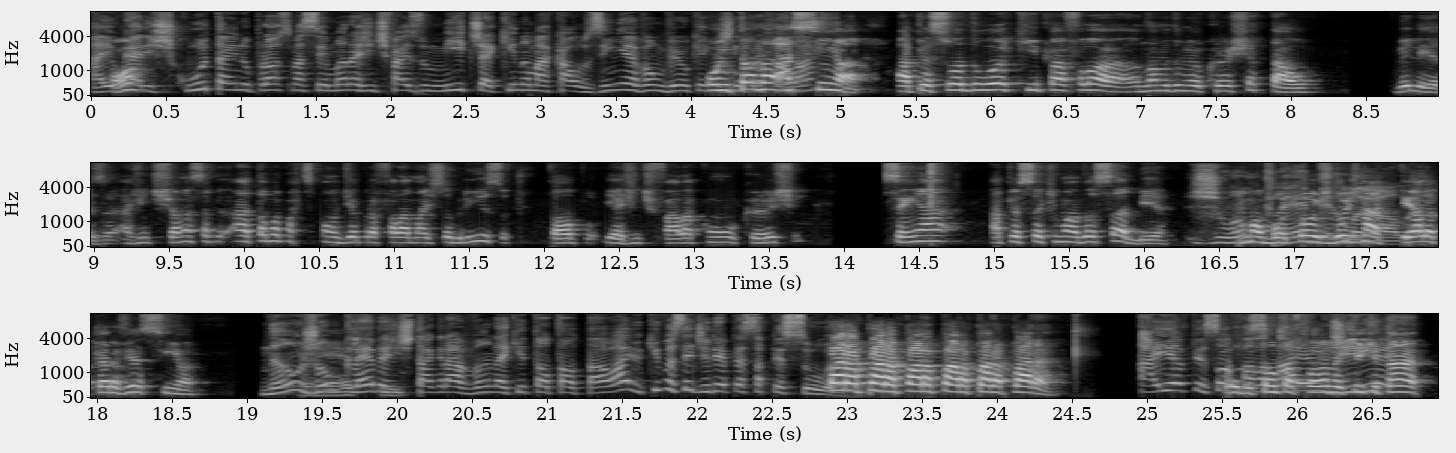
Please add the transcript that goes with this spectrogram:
aí ó. o cara escuta, aí no próxima semana a gente faz o um meet aqui numa calzinha, vamos ver o que, Ou que então, não, assim, ó, a pessoa doou aqui pra falar, ó, o nome do meu crush é tal. Beleza, a gente chama essa. Ah, topa participar um dia para falar mais sobre isso? Topo. E a gente fala com o crush sem a, a pessoa que mandou saber. João Irmão, Kleber, botou os dois Loyola. na tela, eu quero ver assim, ó. Não, João é, Kleber, a gente tá gravando aqui, tal, tal, tal. Ai, o que você diria pra essa pessoa? Para, para, para, para, para, para. Aí a pessoa A produção fala, tá falando ah, diria... aqui que tá.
